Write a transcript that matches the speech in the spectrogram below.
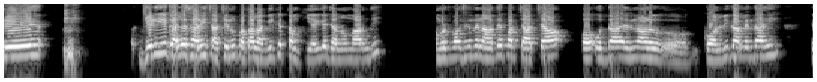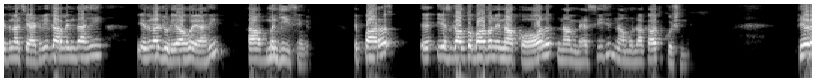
ਤੇ ਜਿਹੜੀ ਇਹ ਗੱਲ ਹੈ, ਸਾਰੀ ਚਾਚੇ ਨੂੰ ਪਤਾ ਲੱਗ ਗਈ ਕਿ ਧਮਕੀ ਆਈ ਹੈ ਜਾਨੋਂ ਮਾਰਨ ਦੀ। ਅਮਰਤਪਾਲ ਸਿੰਘ ਦੇ ਨਾਂ ਤੇ, ਪਰ ਚਾਚਾ ਉਹਦਾ ਇਹਦੇ ਨਾਲ ਕਾਲ ਵੀ ਕਰ ਲੈਂਦਾ ਸੀ, ਇਹਦੇ ਨਾਲ ਚੈਟ ਵੀ ਕਰ ਲੈਂਦਾ ਸੀ ਇਹਦੇ ਨਾਲ ਜੁੜਿਆ ਹੋਇਆ ਸੀ ਮਨਜੀਤ ਸਿੰਘ। ਤੇ ਪਰ ਇਸ ਗੱਲ ਤੋਂ ਬਾਅਦ ਉਹਨੇ ਨਾ ਕਾਲ ਨਾ ਮੈਸੇਜ ਨਾ ਮੁਲਾਕਾਤ, ਕੁਛ ਨਹੀਂ। ਫਿਰ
